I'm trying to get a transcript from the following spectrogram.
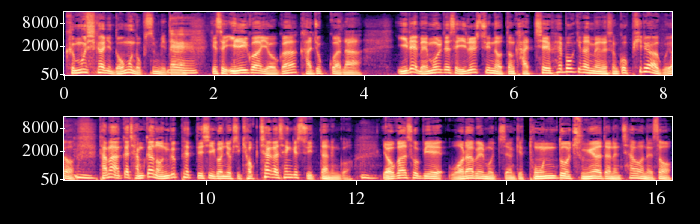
근무 시간이 너무 높습니다. 음. 네. 그래서 일과 여가, 가족과 나 일에 매몰돼서 잃을 수 있는 어떤 가치의 회복이라는 면에서는 꼭 필요하고요. 음. 다만 아까 잠깐 언급했듯이 이건 역시 격차가 생길 수 있다는 거. 음. 여가 소비에 워라벨 못지않게 돈도 중요하다는 차원에서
